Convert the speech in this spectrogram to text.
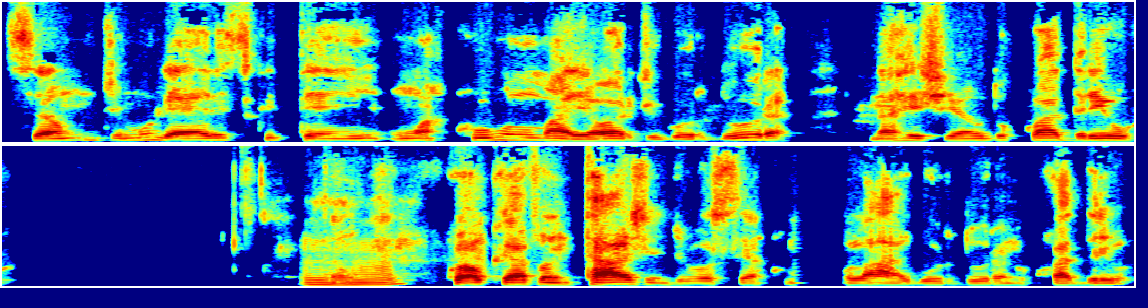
são de mulheres que têm um acúmulo maior de gordura na região do quadril. Então, uhum. qual que é a vantagem de você acumular a gordura no quadril?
